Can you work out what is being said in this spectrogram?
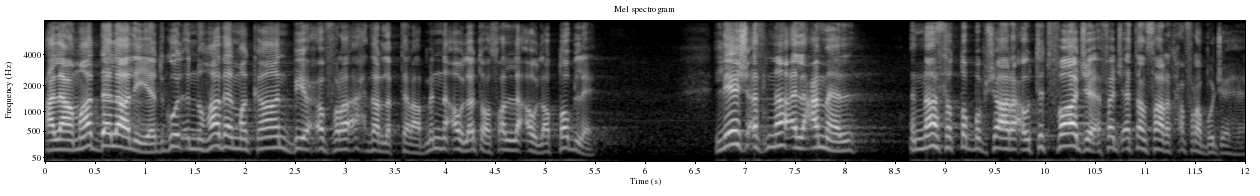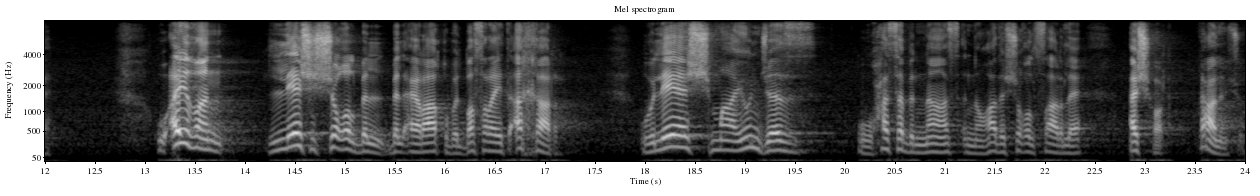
علامات دلالية تقول إنه هذا المكان بيه حفره أحذر الاقتراب منه أو لا توصل له أو لا تطب له؟ ليش أثناء العمل الناس تطب بشارع وتتفاجئ فجأة صارت حفرة بوجهها؟ وأيضا ليش الشغل بالعراق وبالبصرة يتأخر؟ وليش ما ينجز وحسب الناس أنه هذا الشغل صار له أشهر. تعالوا نشوف.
